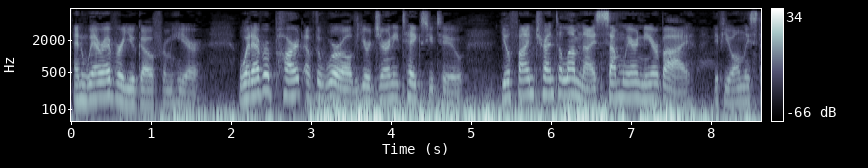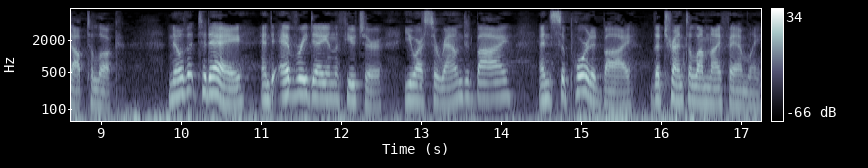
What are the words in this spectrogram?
and wherever you go from here, whatever part of the world your journey takes you to, you'll find Trent alumni somewhere nearby if you only stop to look. Know that today and every day in the future, you are surrounded by and supported by the Trent alumni family.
